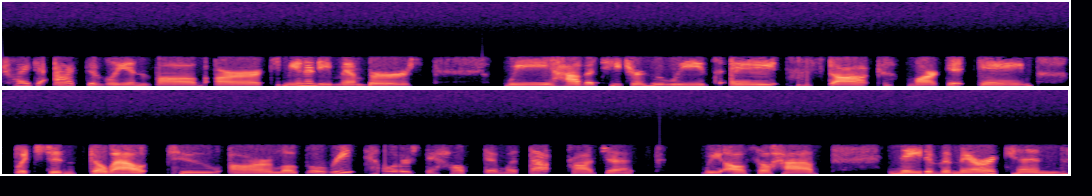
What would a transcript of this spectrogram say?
try to actively involve our community members. We have a teacher who leads a stock market game, which students go out to our local retailers to help them with that project. We also have Native American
